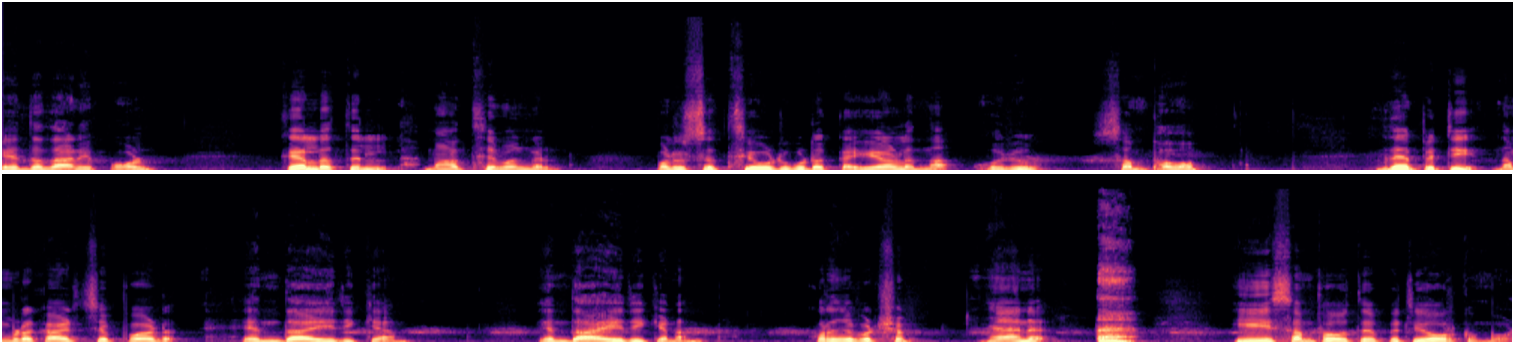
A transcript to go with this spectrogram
എന്നതാണിപ്പോൾ കേരളത്തിൽ മാധ്യമങ്ങൾ വളരെ ശ്രദ്ധയോടുകൂടെ കൈയാളുന്ന ഒരു സംഭവം. ഇതിനെപ്പറ്റി നമ്മുടെ കാഴ്ചപ്പാട് എന്തായിരിക്കാം? എന്തായിരിക്കണം? കുറഞ്ഞ പക്ഷം ഞാൻ ഈ സംഭവത്തെപ്പറ്റി ഓർക്കുമ്പോൾ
